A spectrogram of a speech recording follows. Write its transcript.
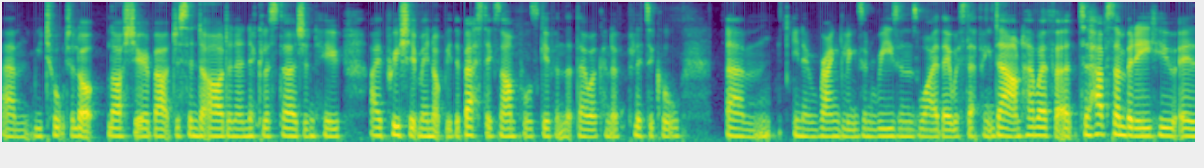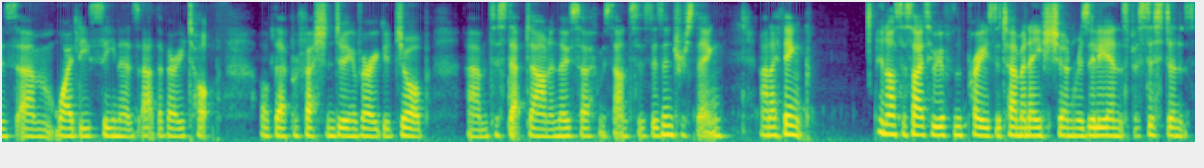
Um, we talked a lot last year about Jacinda Ardern and Nicola Sturgeon, who I appreciate may not be the best examples given that there were kind of political um, you know, wranglings and reasons why they were stepping down. However, to have somebody who is um, widely seen as at the very top of their profession doing a very good job um, to step down in those circumstances is interesting. And I think in our society, we often praise determination, resilience, persistence.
